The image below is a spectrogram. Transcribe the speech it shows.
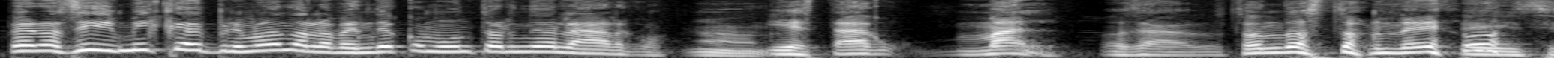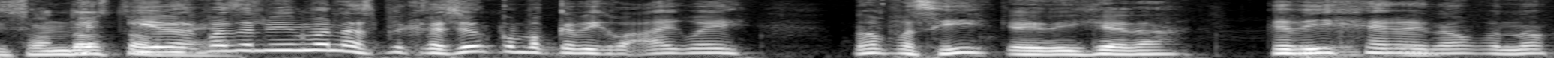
Pero sí, Mikel primero nos lo vendió como un torneo largo. y está mal. O sea, son dos torneos. Sí, sí, son dos torneos. Y después él mismo en la explicación como que dijo, ay, güey, no, pues sí. ¿Qué dije, da? ¿Qué dije, güey? No, pues no.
